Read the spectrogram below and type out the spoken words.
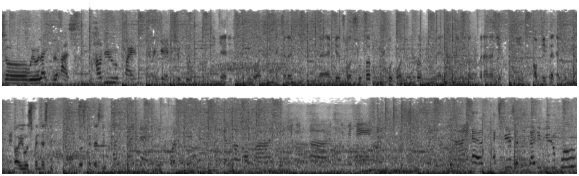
So we would like to ask, how do you find UVK Edition 2? Yeah, this food was excellent. The ambience was superb, food was superb, and eating on the banana leaf is completed everything. Oh, it was fantastic. It was fantastic. I find that it's wonderful. I get a lot of uh, unique uh, activities and nice. uh, experience was very beautiful.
